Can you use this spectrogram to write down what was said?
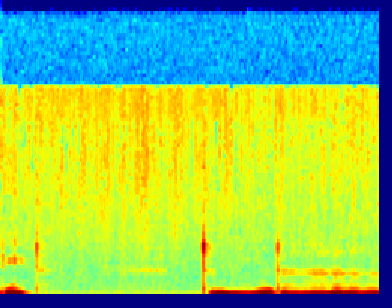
do dun dun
